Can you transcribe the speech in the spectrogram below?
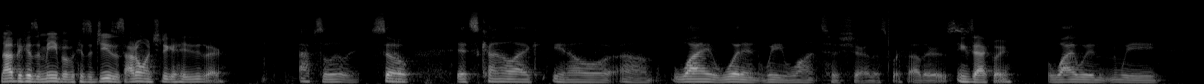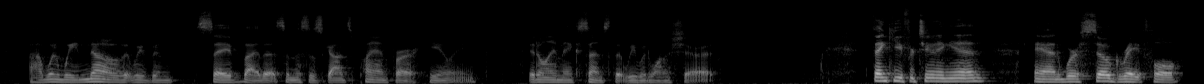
not because of me, but because of Jesus. I don't want you to get hit either. Absolutely. So it's kind of like, you know, um, why wouldn't we want to share this with others? Exactly. Why wouldn't we, uh, when we know that we've been saved by this and this is God's plan for our healing, it only makes sense that we would want to share it. Thank you for tuning in, and we're so grateful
